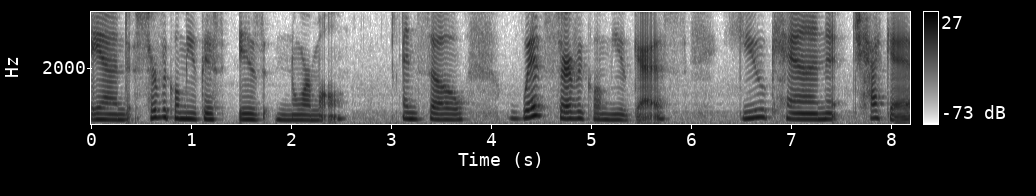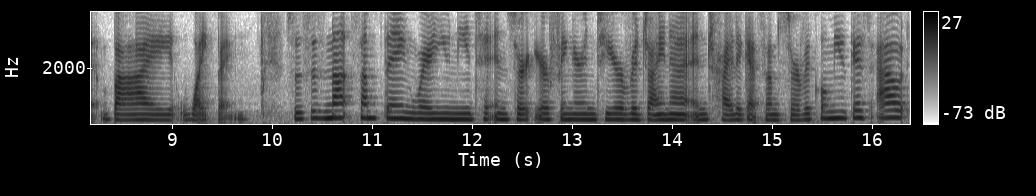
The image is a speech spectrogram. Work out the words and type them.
and cervical mucus is normal. And so, with cervical mucus, you can check it by wiping. So, this is not something where you need to insert your finger into your vagina and try to get some cervical mucus out.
